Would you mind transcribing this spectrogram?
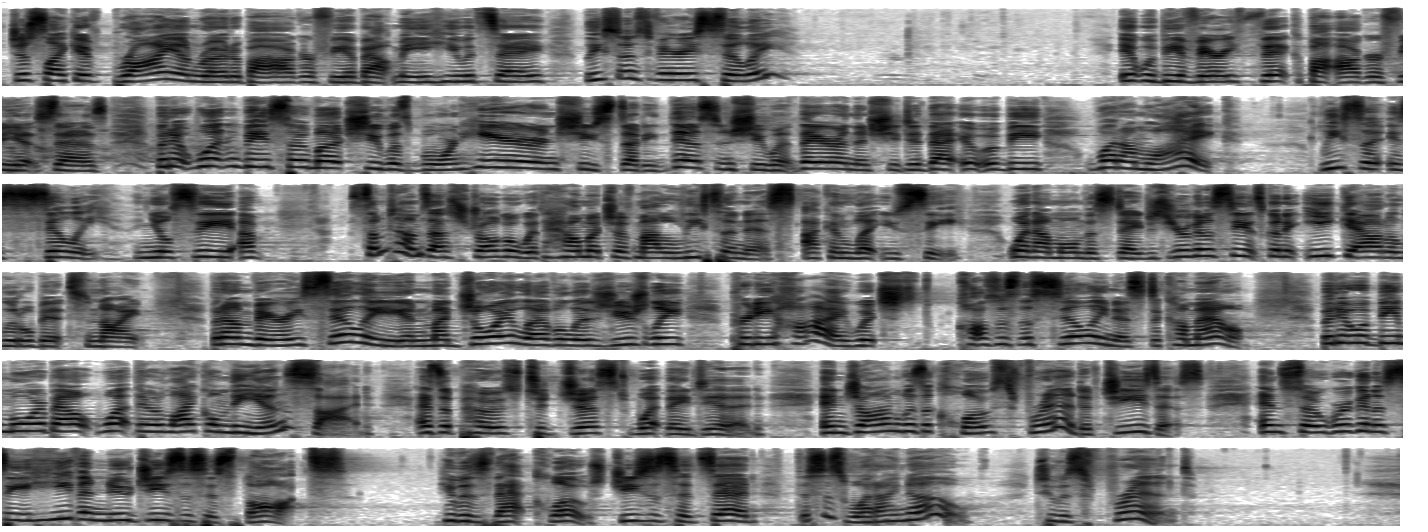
Just like if Brian wrote a biography about me, he would say, Lisa's very silly it would be a very thick biography, it says. But it wouldn't be so much she was born here and she studied this and she went there and then she did that. It would be what I'm like. Lisa is silly. And you'll see, I've, sometimes I struggle with how much of my Lisa-ness I can let you see when I'm on the stage. You're going to see it's going to eke out a little bit tonight. But I'm very silly, and my joy level is usually pretty high, which causes the silliness to come out but it would be more about what they're like on the inside as opposed to just what they did. And John was a close friend of Jesus. And so we're going to see he even knew Jesus' thoughts. He was that close. Jesus had said, This is what I know to his friend.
